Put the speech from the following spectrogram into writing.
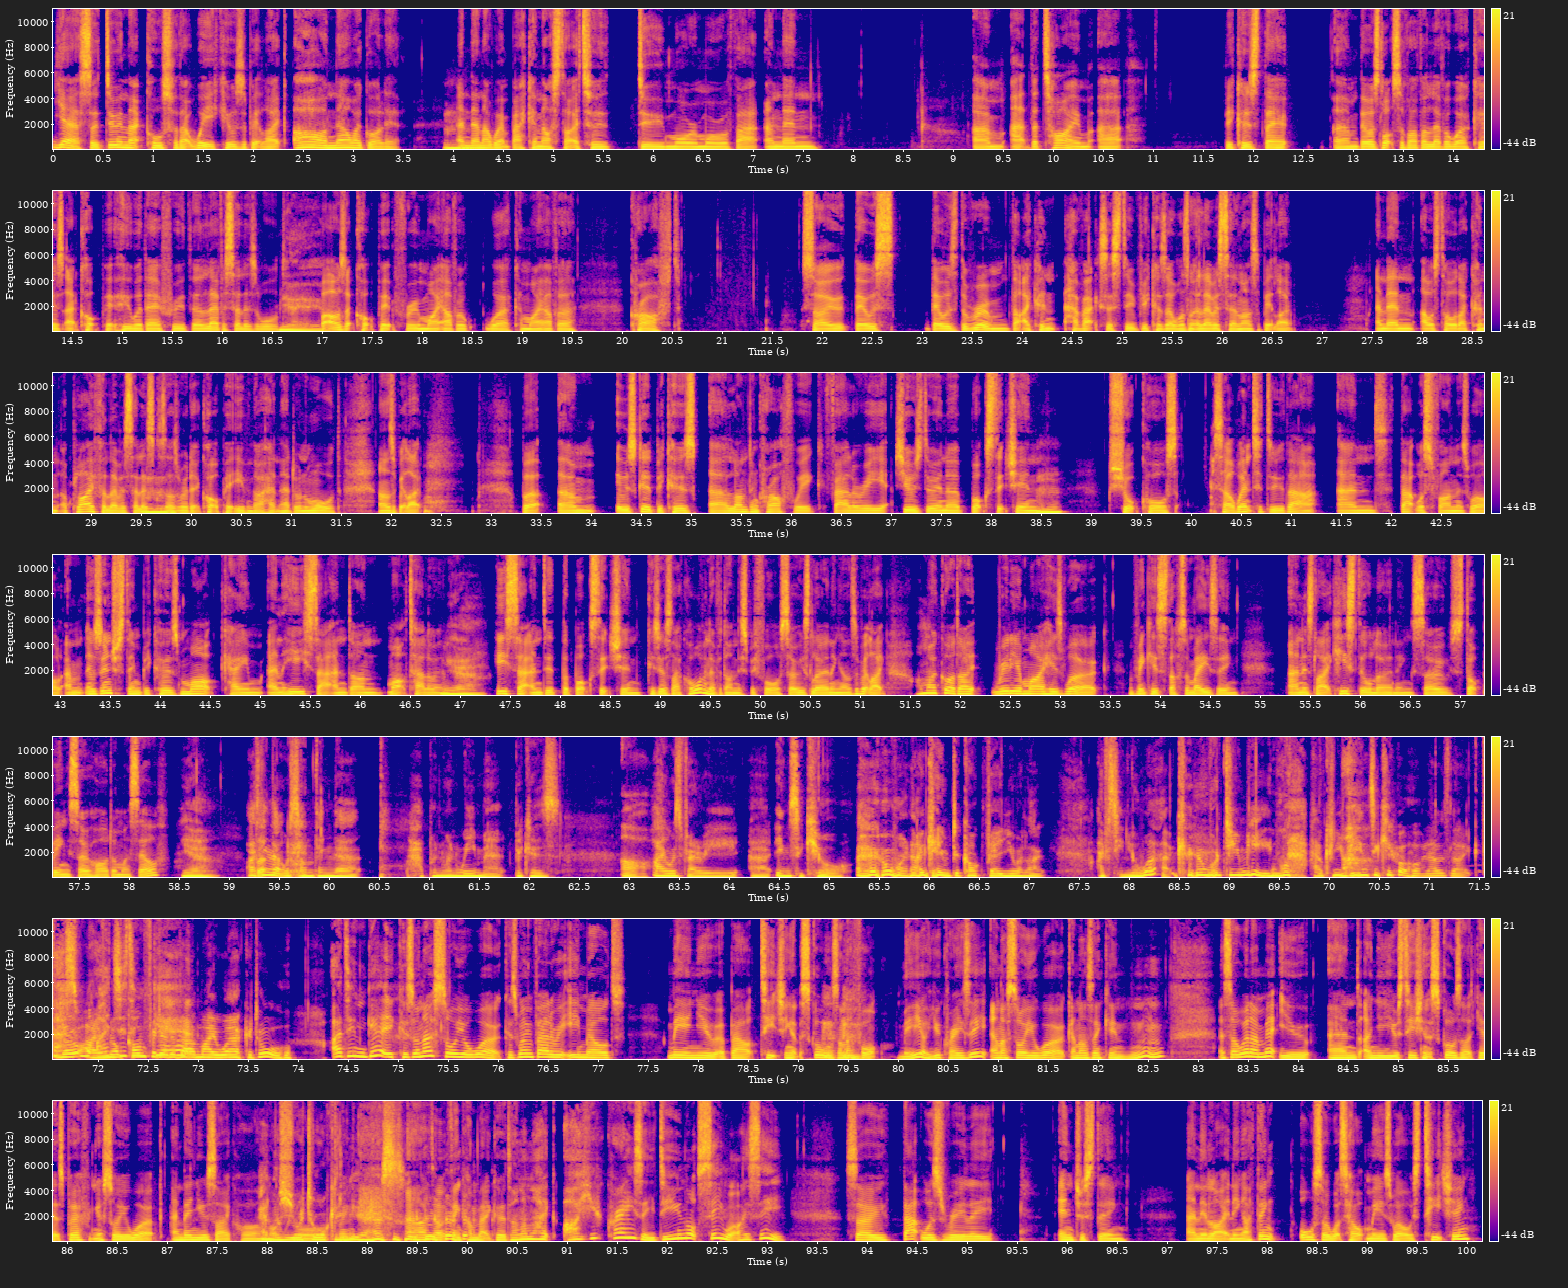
yeah. So doing that course for that week, it was a bit like, oh, now I got it. And then I went back and I started to do more and more of that, and then um, at the time, uh, because there. Um, there was lots of other leather workers at Cockpit who were there through the Leathersellers Award. Yeah, yeah, yeah. But I was at Cockpit through my other work and my other craft. So there was there was the room that I couldn't have access to because I wasn't a leather seller. I was a bit like, and then I was told I couldn't apply for leather sellers because I was already at Cockpit, even though I hadn't had an award. And I was a bit like, but um, it was good because uh, London Craft Week, Valerie, she was doing a box stitching short course. So I went to do that and that was fun as well. And it was interesting because Mark came and he sat and done, Mark Tallowan, Yeah. he sat and did the box stitching because he was like, oh, I've never done this before. So he's learning. And I was a bit like, oh my God, I really admire his work and think his stuff's amazing. And it's like, he's still learning. So stop being so hard on myself. Yeah. I think that was something that happened when we met because Oh. I was very uh, insecure when I came to cockpit and you were like, I've seen your work. what do you mean? How can you be insecure? And I was like, That's no, I I'm not confident get. about my work at all. I didn't get it because when I saw your work, because when Valerie emailed me and you about teaching at the schools, and I thought, me, are you crazy? And I saw your work, and I was thinking, hmm. And so when I met you and I knew you was teaching at schools, I was like, yeah, it's perfect. I saw your work, and then you was like, oh, I'm And not then we sure. were talking, Think- yes. I don't think I'm that good, and I'm like, are you crazy? Do you not see what I see? So that was really interesting and enlightening. I think also what's helped me as well is teaching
